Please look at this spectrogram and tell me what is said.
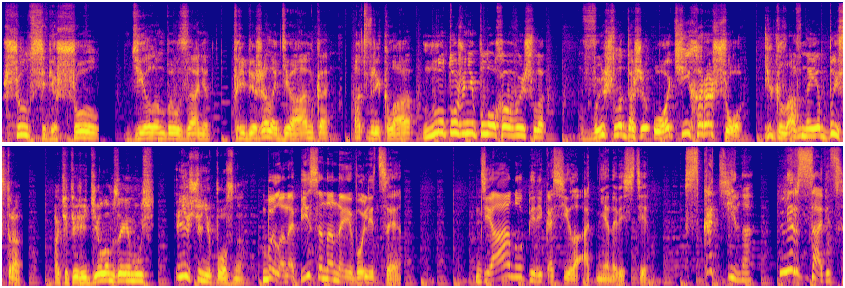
Шел себе шел, делом был занят. Прибежала Дианка, отвлекла, но тоже неплохо вышло. Вышло даже очень хорошо. И главное, быстро. А теперь и делом займусь. Еще не поздно. Было написано на его лице. Диану перекосила от ненависти. «Скотина! Мерзавец!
